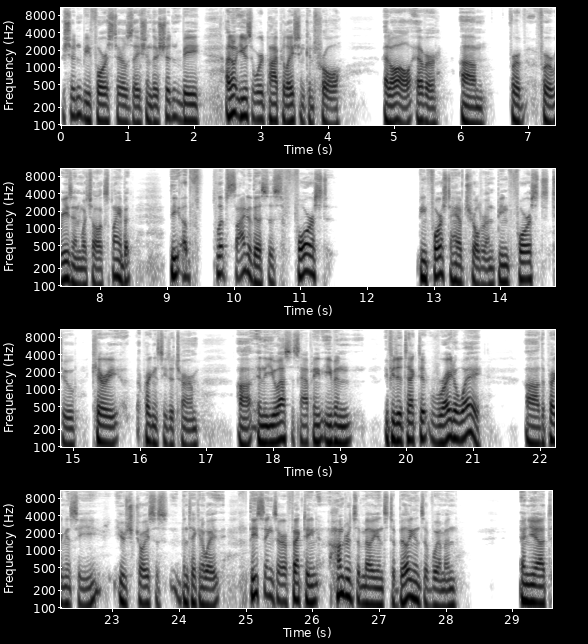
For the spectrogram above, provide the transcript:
There shouldn't be forced sterilization. There shouldn't be. I don't use the word population control at all ever um, for for a reason, which I'll explain. But the uh, flip side of this is forced being forced to have children, being forced to carry a pregnancy to term. Uh, in the U.S., it's happening even if you detect it right away. Uh, the pregnancy, your choice has been taken away. These things are affecting hundreds of millions to billions of women. And yet,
